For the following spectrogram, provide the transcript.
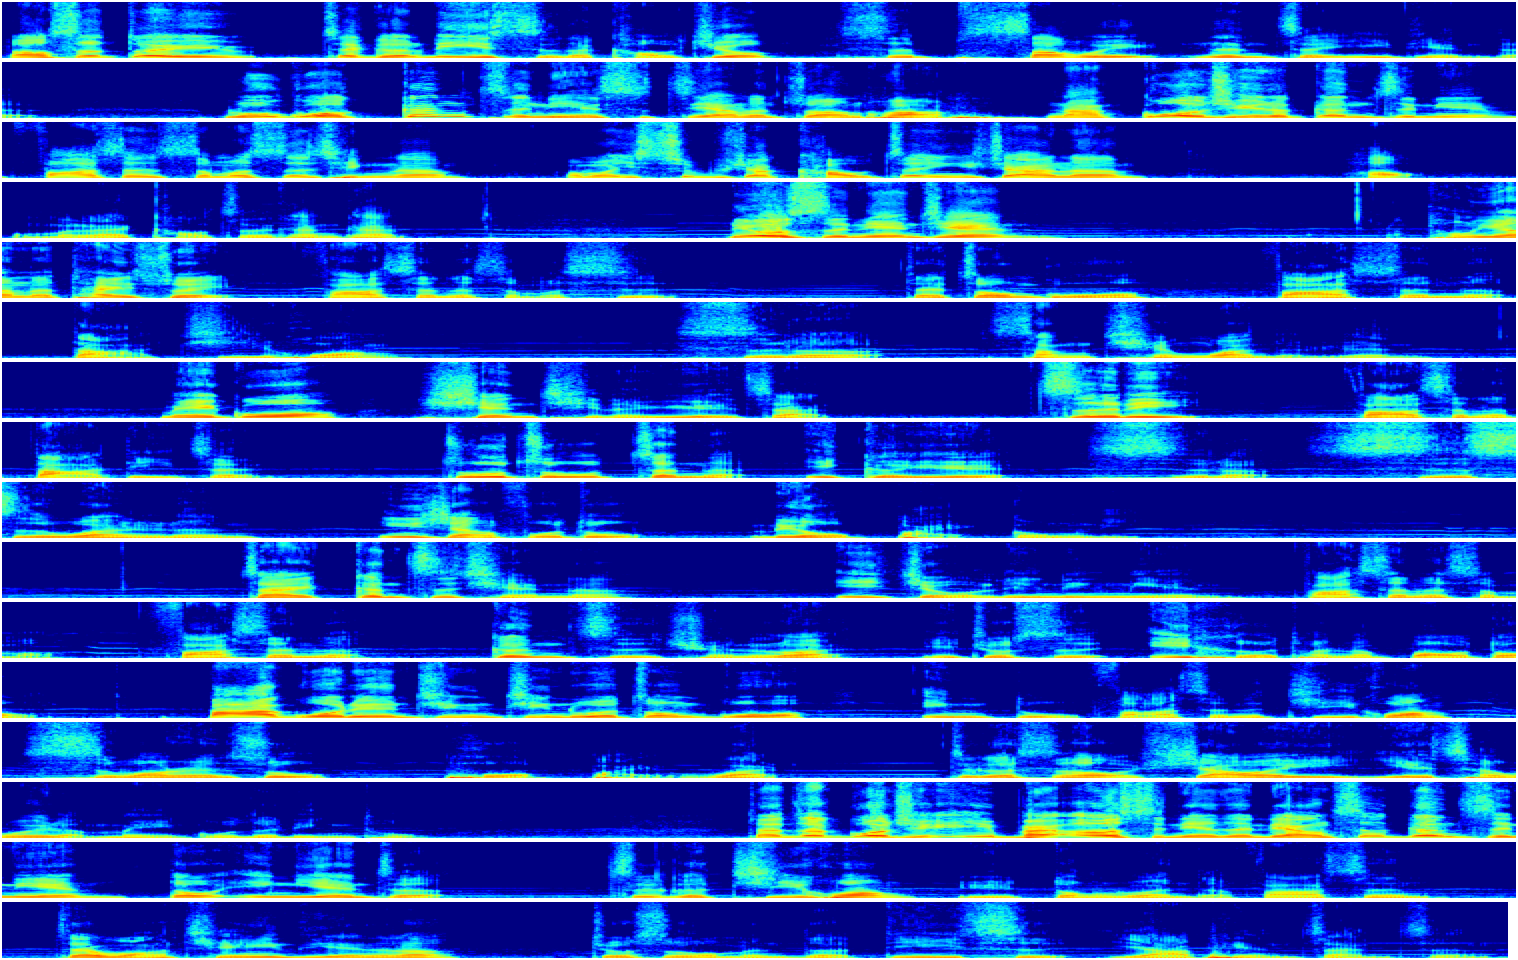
老师对于这个历史的考究是稍微认真一点的。如果庚子年是这样的状况，那过去的庚子年发生什么事情呢？我们需不需要考证一下呢？好，我们来考证看看。六十年前，同样的太岁发生了什么事？在中国发生了大饥荒，死了上千万的人。美国掀起了越战，智利发生了大地震，足足震了一个月，死了十四万人，影响幅度六百公里。在更之前呢，一九零零年发生了什么？发生了庚子拳乱，也就是义和团的暴动。八国联军进入了中国，印度发生了饥荒，死亡人数破百万。这个时候，夏威夷也成为了美国的领土。在这过去一百二十年的两次庚子年，都应验着这个饥荒与动乱的发生。再往前一点呢，就是我们的第一次鸦片战争。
